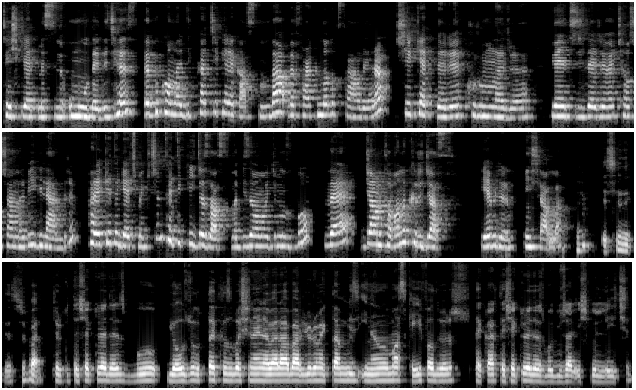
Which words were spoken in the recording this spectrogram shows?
teşkil etmesini umut edeceğiz. Ve bu konulara dikkat çekerek aslında ve farkındalık sağlayarak şirketleri, kurumları, yöneticileri ve çalışanları bilgilendirip harekete geçmek için tetikleyeceğiz aslında. Bizim amacımız bu ve cam tavanı kıracağız diyebilirim inşallah. Kesinlikle süper. Türkü teşekkür ederiz. Bu yolculukta kız başına ile beraber yürümekten biz inanılmaz keyif alıyoruz. Tekrar teşekkür ederiz bu güzel işbirliği için.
